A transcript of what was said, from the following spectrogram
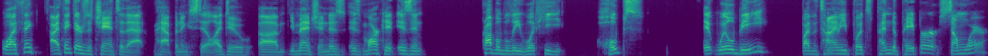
Well, I think I think there's a chance of that happening still. I do. Um, you mentioned his his market isn't probably what he hopes it will be by the time he puts pen to paper somewhere.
